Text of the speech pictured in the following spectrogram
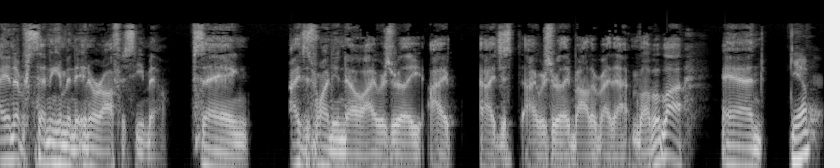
I ended up sending him an inter office email saying, I just wanted you to know I was really, I, I just, I was really bothered by that and blah, blah, blah. And yep.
